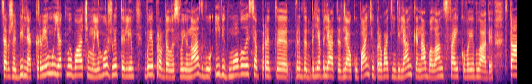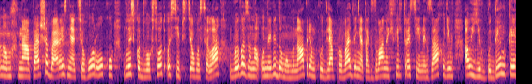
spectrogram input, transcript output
Це вже біля Криму, як ми бачимо. Його жителі виправдали свою назву і відмовилися е, пред'являти для окупантів приватні ділянки на баланс фейкової влади. Станом на 1 березня цього року близько 200 осіб з цього села вивезено у невідомому напрямку для проведення так званих фільтраційних заходів. А у їх будинки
